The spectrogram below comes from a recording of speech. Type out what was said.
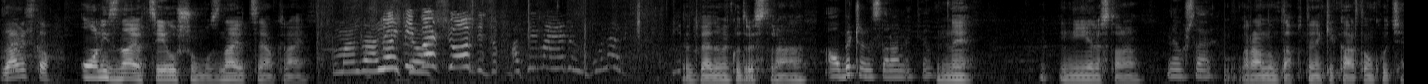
Zavis to. Oni znaju cijelu šumu, znaju ceo kraj. Ma da, ne ti baš ovdje. A tu ima jedan bunar. Odvedu me kod restorana. A običan restoran neki, jel? Ne, nije restoran. Nego šta je? Random tako te neki karton kuće.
